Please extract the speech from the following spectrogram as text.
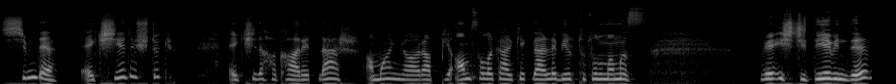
Şimdi ekşiye düştük. Ekşide hakaretler. Aman ya Rabbi amsalak erkeklerle bir tutulmamız. Ve iş ciddiye bindi.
